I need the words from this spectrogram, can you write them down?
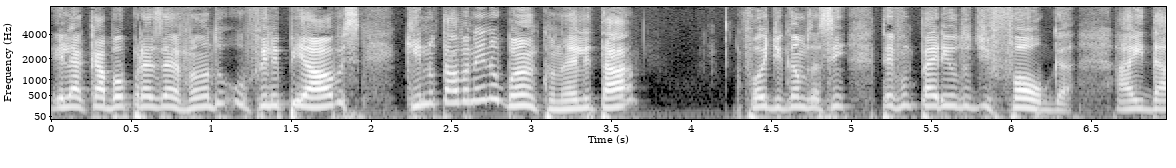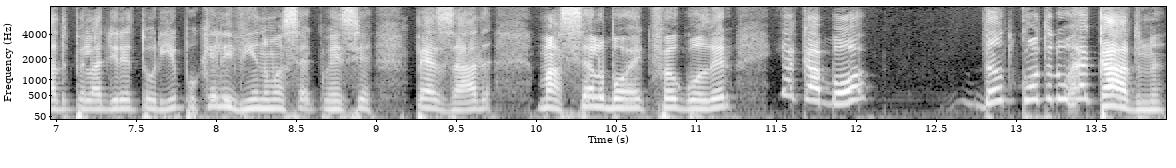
ele acabou preservando o Felipe Alves, que não estava nem no banco, né? Ele tá foi, digamos assim, teve um período de folga aí dado pela diretoria, porque ele vinha numa sequência pesada. Marcelo Boeck foi o goleiro e acabou dando conta do recado, né?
